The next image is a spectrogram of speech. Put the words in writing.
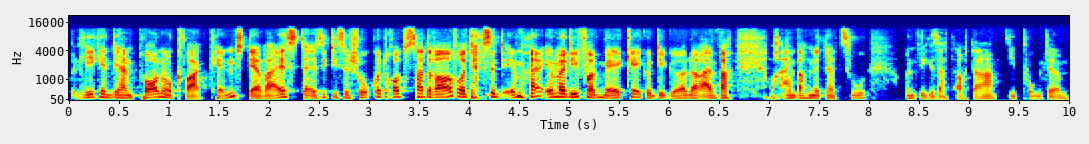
legendären Porno-Quark kennt, der weiß, der sieht diese Schokodrops da drauf und das sind immer, immer die von Makecake und die gehören auch einfach, auch einfach mit dazu. Und wie gesagt, auch da die Punkte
